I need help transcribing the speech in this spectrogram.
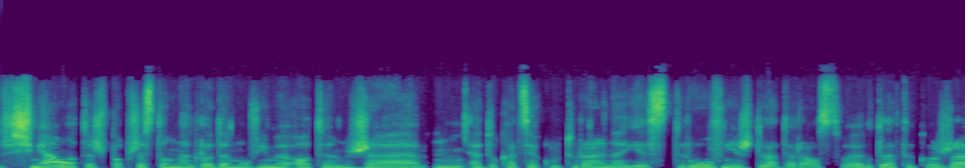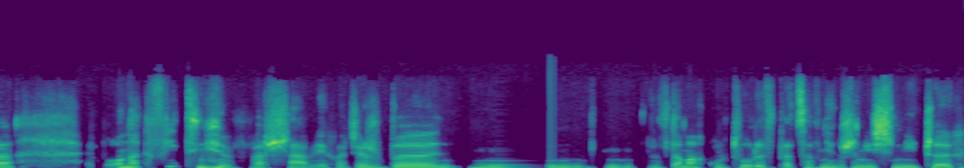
Śmiało też poprzez tą nagrodę mówimy o tym, że mm, edukacja kulturalna jest również dla dorosłych, dlatego że ona kwitnie w Warszawie, chociażby w domach kultury, w pracowniach rzemieślniczych,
